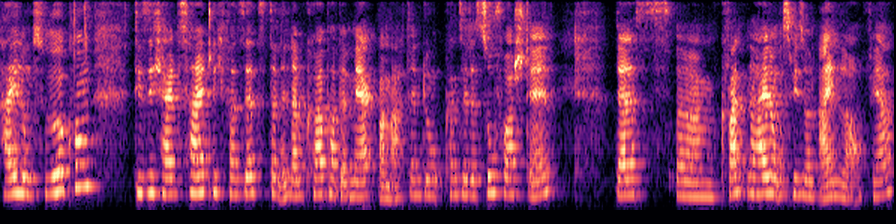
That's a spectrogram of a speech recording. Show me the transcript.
Heilungswirkung, die sich halt zeitlich versetzt dann in deinem Körper bemerkbar macht. Denn du kannst dir das so vorstellen, dass ähm, Quantenheilung ist wie so ein Einlauf, ja.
